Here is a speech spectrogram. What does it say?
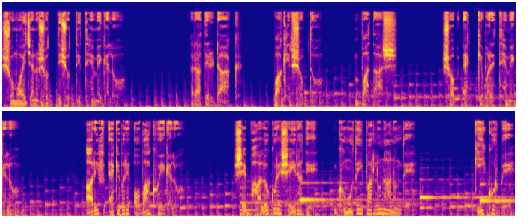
সময় যেন সত্যি সত্যি থেমে গেল। রাতের ডাক, পাখির শব্দ, বাতাস। সব একেবারে থেমে গেল। আরিফ একেবারে অবাক হয়ে গেল। সে ভালো করে সেই রাতে ঘুমোতেই পারল না আনন্দে। কি করবে?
